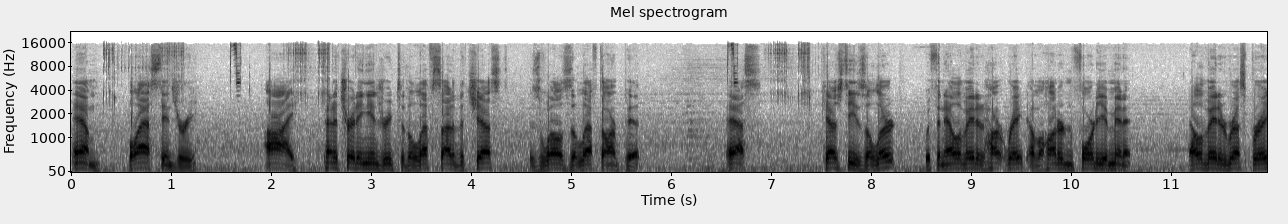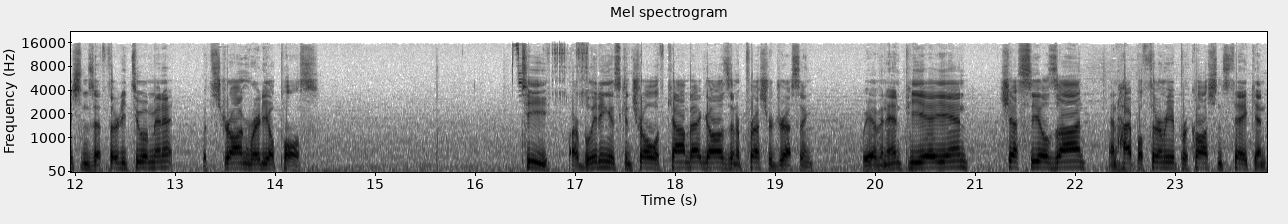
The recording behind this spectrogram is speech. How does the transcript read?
M, blast injury. I, penetrating injury to the left side of the chest as well as the left armpit. S, casualty is alert with an elevated heart rate of 140 a minute. Elevated respirations at 32 a minute with strong radial pulse. T, our bleeding is controlled with combat gauze and a pressure dressing. We have an NPA in, chest seals on, and hypothermia precautions taken.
